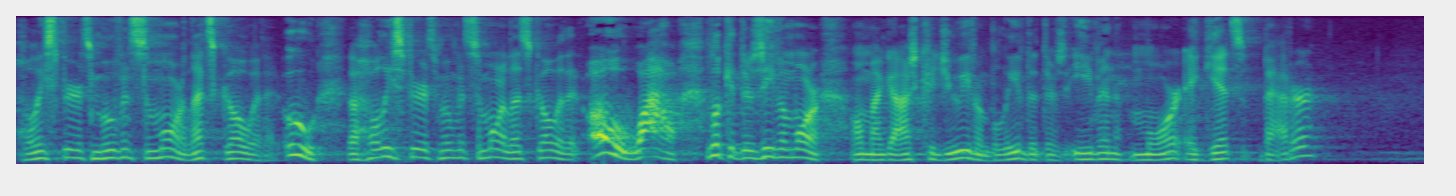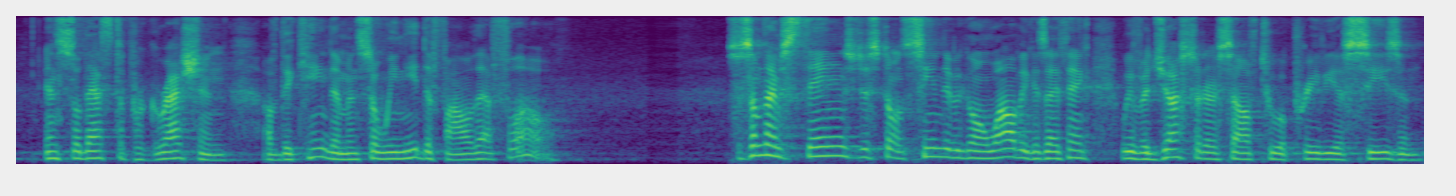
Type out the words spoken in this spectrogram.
Holy Spirit's moving some more. Let's go with it. Ooh, the Holy Spirit's moving some more. Let's go with it. Oh, wow. Look at there's even more. Oh my gosh, could you even believe that there's even more? It gets better. And so that's the progression of the kingdom. And so we need to follow that flow. So sometimes things just don't seem to be going well because I think we've adjusted ourselves to a previous season.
